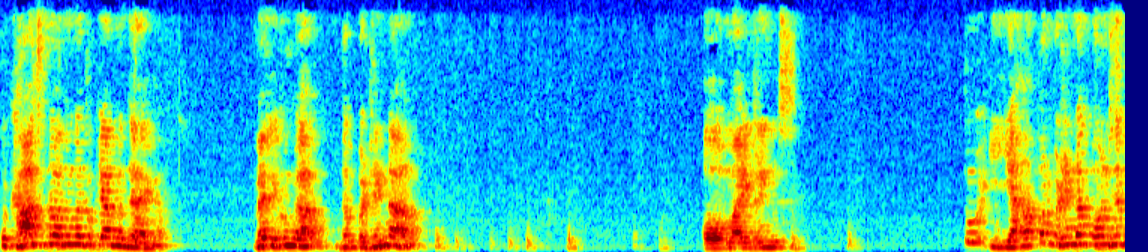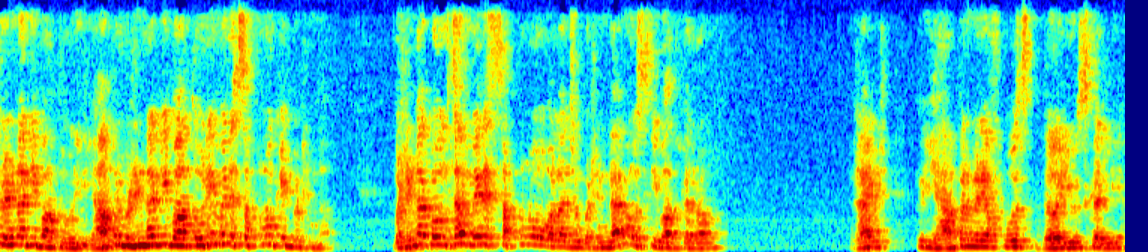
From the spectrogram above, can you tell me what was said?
तो खास बना दूँगा तो क्या बन जाएगा? मैं लिखूँगा, the Bathinda of my dreams तो यहाँ पर बठिंडा कौन से बठिंडा की बात हो रही है? यहाँ पर बठिंडा की बात हो रही है मेरे सपनों के बठिंडा। बठिंडा कौन सा? मेरे सपनों वाला जो बठिंडा है, मैं उसकी बात कर रहा हूँ। Right right? तो यहाँ पर मैंने ऑफकोर्स द यूज़ कर लिया।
